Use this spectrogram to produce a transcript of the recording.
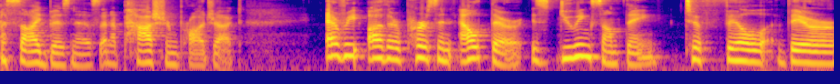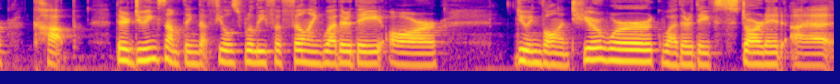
a side business and a passion project. Every other person out there is doing something to fill their cup. They're doing something that feels really fulfilling, whether they are doing volunteer work, whether they've started uh,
